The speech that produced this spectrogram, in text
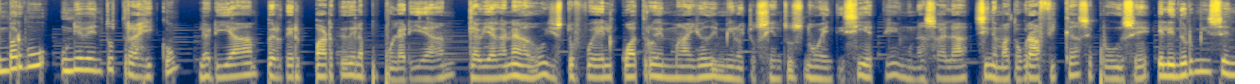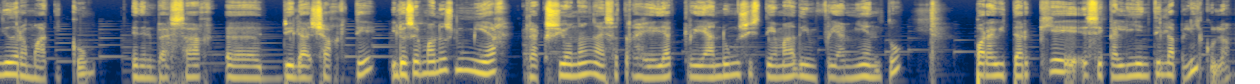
embargo, un evento trágico le haría perder parte de la popularidad que había ganado y esto fue el 4 de mayo de 1897 en una sala cinematográfica se produce el enorme incendio dramático en el Bazar eh, de la Charité y los hermanos Lumière reaccionan a esa tragedia creando un sistema de enfriamiento para evitar que se caliente la película.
